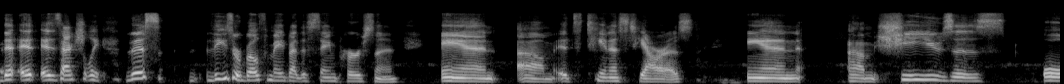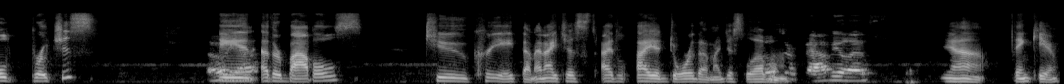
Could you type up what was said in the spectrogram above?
It is actually this. These are both made by the same person, and um, it's Tina's tiaras, and um, she uses old brooches Oh, and yeah. other baubles to create them, and I just I I adore them. I just love Those them. are fabulous. Yeah, thank you.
